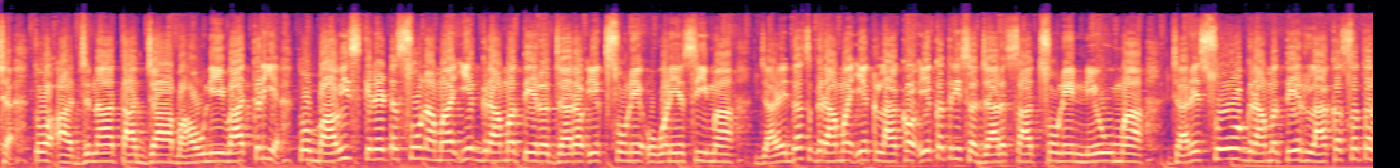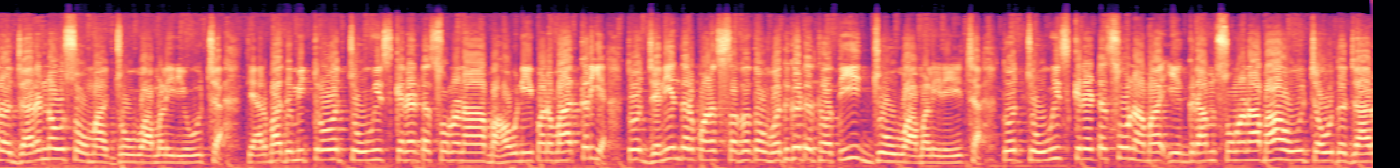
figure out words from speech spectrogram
છે. તો આજના તાજા ભાવની વાત કરીએ તો બાવીસ કેરેટ સોનામાં એક ગ્રામ તેર હજાર એકસો ને ઓગણએંસીમાં, જ્યારે દસ ગ્રામ એક લાખ એકત્રીસ હજાર સાતસો ને નેવુંમાં, જ્યારે સો ગ્રામ તેર લાખ સત્તર હજાર નવસોમાં જોવા મળી રહ્યું છે. ત્યારબાદ મિત્રો, ચોવીસ કેરેટ સોનાના ભાવની પણ વાત કરીએ તો જેની અંદર પણ સતત વધઘટ થતી જોવા મળી રહી છે. તો ચોવીસ કેરેટ સોનામાં એક ગ્રામ સોનાના ભાવ ચૌદ હજાર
